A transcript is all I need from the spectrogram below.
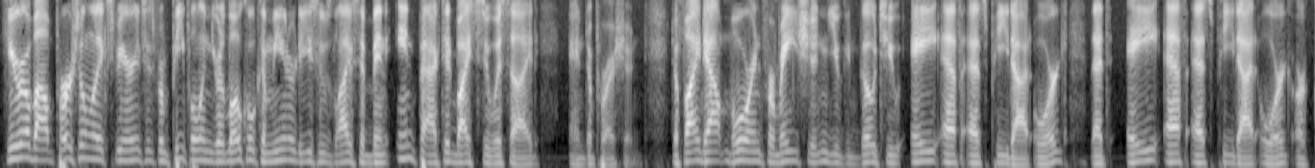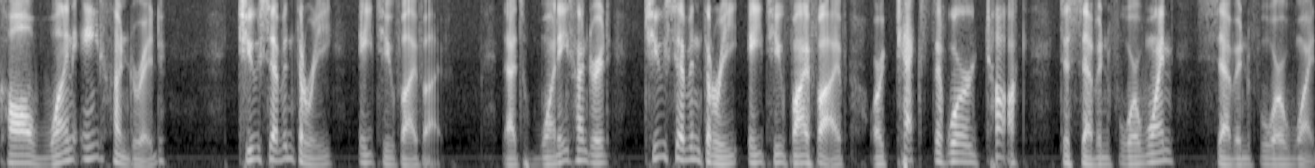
Hear about personal experiences from people in your local communities whose lives have been impacted by suicide and depression. To find out more information, you can go to afsp.org. That's afsp.org or call 1 800 273 8255. That's 1 800 273 8255 or text the word talk to 741 741.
